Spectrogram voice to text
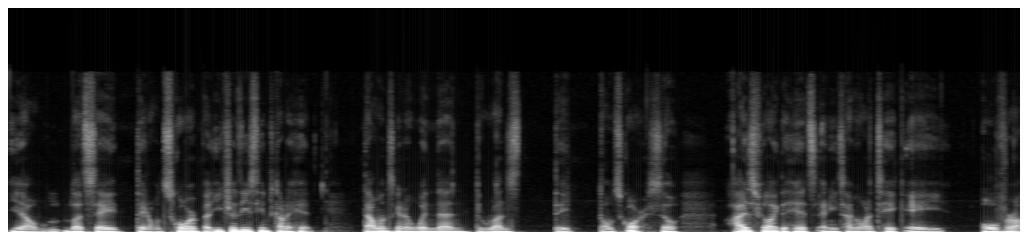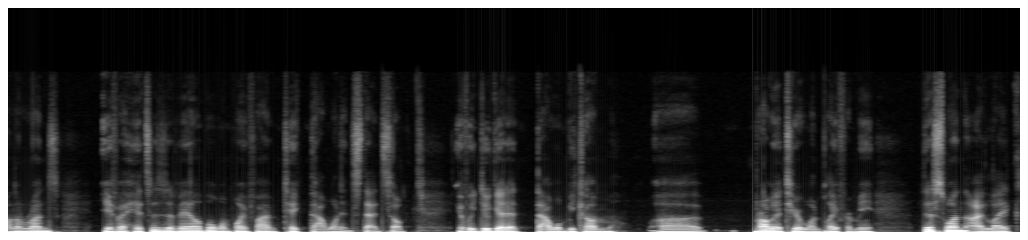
you know, let's say they don't score, but each of these teams kind of hit. That one's going to win then. The runs, they don't score. So I just feel like the hits, anytime you want to take a over on the runs, if a hits is available, 1.5, take that one instead. So if we do get it, that will become uh, probably a tier one play for me. This one, I like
